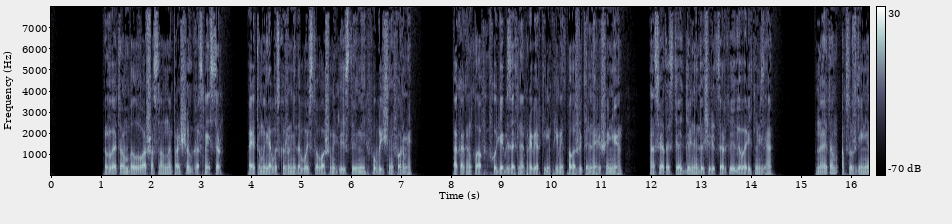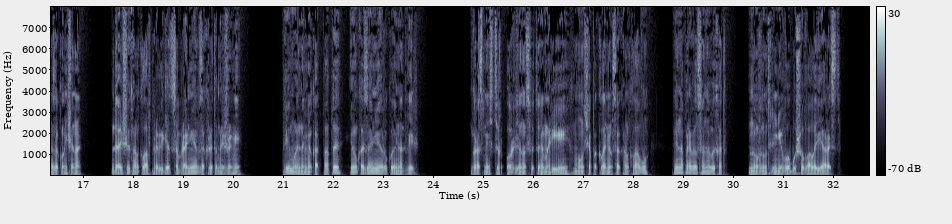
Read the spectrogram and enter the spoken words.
В этом был ваш основной просчет, гроссмейстер, поэтому я выскажу недовольство вашими действиями в публичной форме. Пока Конклав в ходе обязательной проверки не примет положительное решение, о святости отдельной дочери церкви говорить нельзя. На этом обсуждение закончено. Дальше конклав проведет собрание в закрытом режиме. Прямой намек от папы и указание рукой на дверь. Гроссмейстер Ордена Святой Марии молча поклонился конклаву и направился на выход, но внутри него бушевала ярость.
